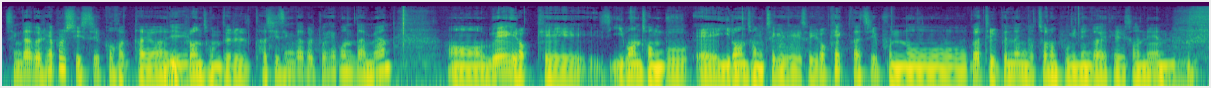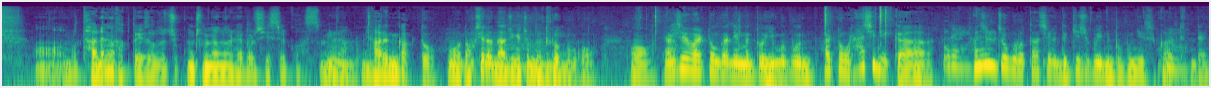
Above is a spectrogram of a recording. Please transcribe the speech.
생각을 해볼 수 있을 것 같아요. 예. 그런 점들을 다시 생각을 또 해본다면 어, 왜 이렇게 이번 정부의 이런 정책에 대해서 이렇게까지 분노가 들끓는 것처럼 보이는가에 대해서는 음. 어, 뭐 다른 각도에서도 조금 조명을 해볼 수 있을 것 같습니다. 음, 네. 다른 각도. 뭐 혹시라도 나중에 좀 더 들어보고. 어, 양재 활동가님은 또 이 부분 활동을 하시니까 네. 현실적으로 사실은 느끼시고 있는 부분이 있을 것 음. 같은데.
